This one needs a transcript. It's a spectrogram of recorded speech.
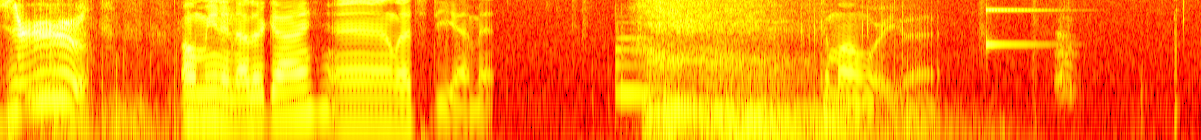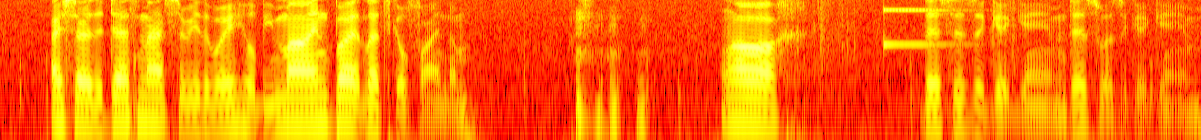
Yeah! Oh, me and another guy? Eh, let's DM it. Come on, where are you at? I started the death match, so either way he'll be mine, but let's go find him. Ugh. This is a good game. This was a good game.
